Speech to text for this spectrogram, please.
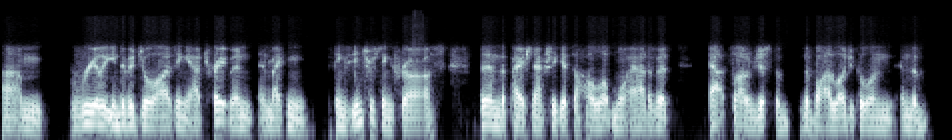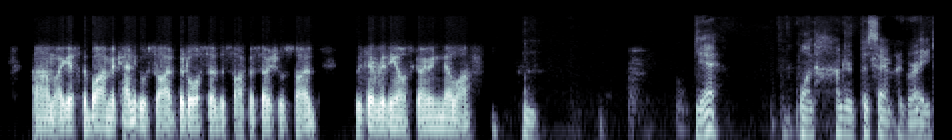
um, really individualizing our treatment and making things interesting for us. Then the patient actually gets a whole lot more out of it outside of just the, the biological and, and the, um, I guess, the biomechanical side, but also the psychosocial side with everything else going in their life. Hmm. Yeah, 100% agreed.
